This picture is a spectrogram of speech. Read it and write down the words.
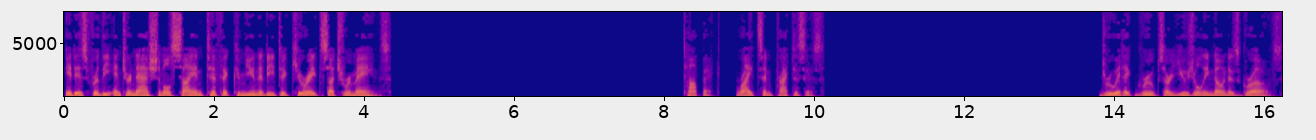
It is for the international scientific community to curate such remains. Rites and practices Druidic groups are usually known as groves.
